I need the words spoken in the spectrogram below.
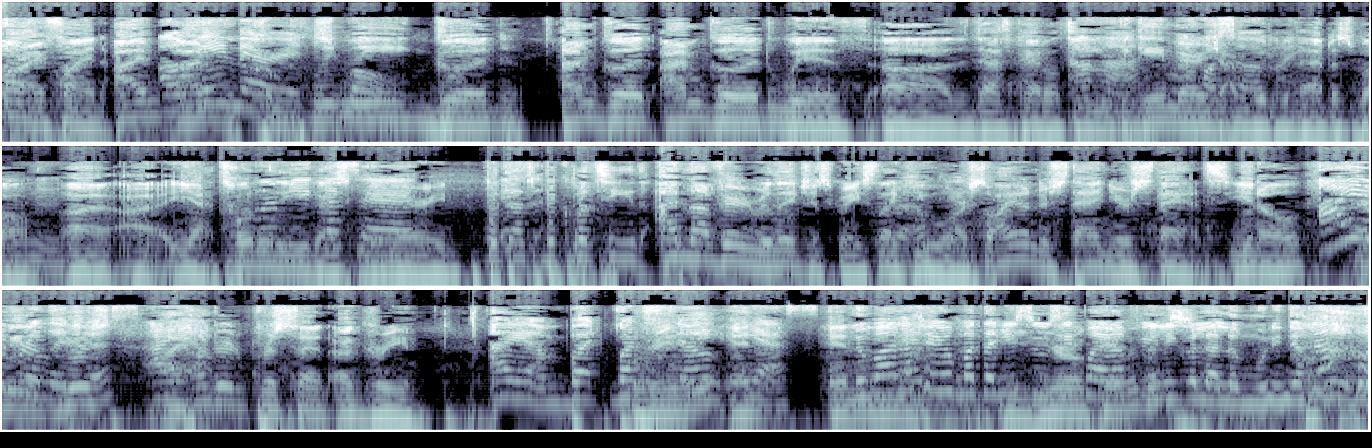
All right, fine. I'm, gay I'm marriage, completely good. I'm good. I'm good with uh, the death penalty. Uh-huh. The gay marriage, I'm good with that as well. Mhm. Uh, uh, yeah, totally. You guys can get married. But that's but, but see, I'm not very religious, Grace, like you are. So I understand your stance. You know, I am mean, religious. I I 100% agree. I am, but but Really? still, And- yes. and Lumalaki yung mata ni Susie okay para feeling this? ko lalamunin niya ako.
